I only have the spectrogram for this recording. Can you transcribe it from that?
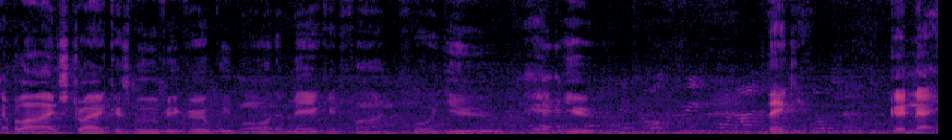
The Blind Strikers movie group, we want to make it fun for you and you. Thank you. Good night.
